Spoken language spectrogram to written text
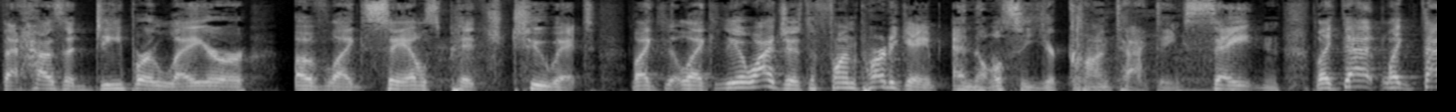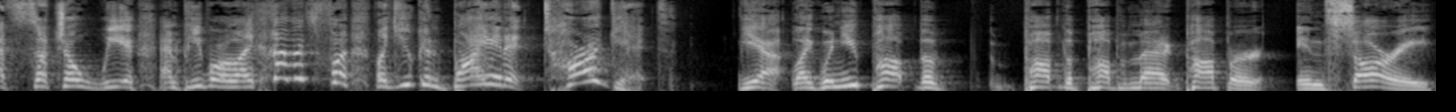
that has a deeper layer of like sales pitch to it. Like like the Ouija is a fun party game, and also you're contacting Satan. Like that. Like that's such a weird. And people are like, "Oh, that's fun." Like you can buy it at Target. Yeah, like when you pop the pop the pop-o-matic popper in sorry,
